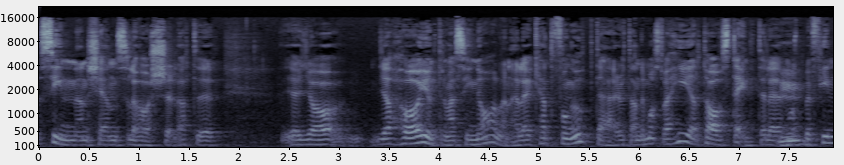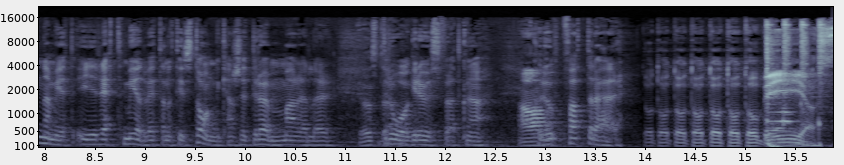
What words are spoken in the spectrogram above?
sinnen, känsel och hörsel. Att, eh, jag, jag, hör ju inte de här signalerna eller jag kan inte fånga upp det här utan det måste vara helt avstängt. Eller Mm. måste befinna mig i rätt medvetandetillstånd. Kanske drömmar eller drogrus för att kunna, Ja. kunna uppfatta det här. To- to- to- to- to- to- Tobias.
